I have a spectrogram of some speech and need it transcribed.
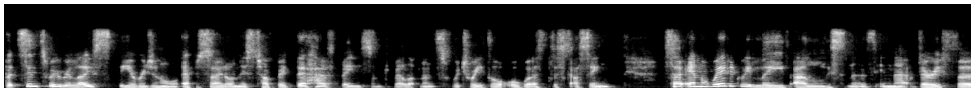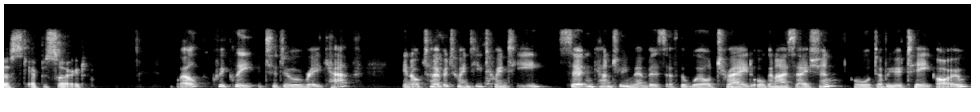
But since we released the original episode on this topic, there have been some developments which we thought were worth discussing. So, Emma, where did we leave our listeners in that very first episode? Well, quickly to do a recap, in October 2020, certain country members of the World Trade Organization, or WTO,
